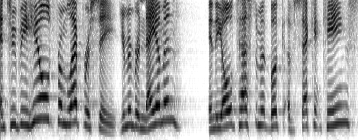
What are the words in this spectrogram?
And to be healed from leprosy. You remember Naaman in the Old Testament book of Second Kings?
